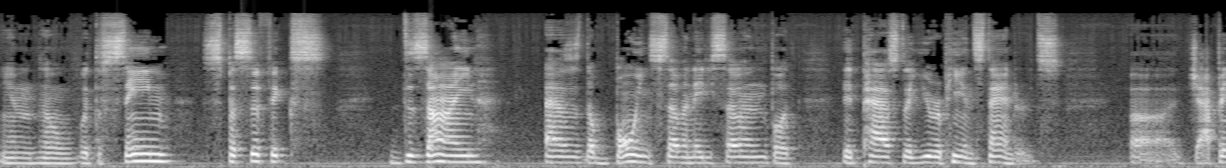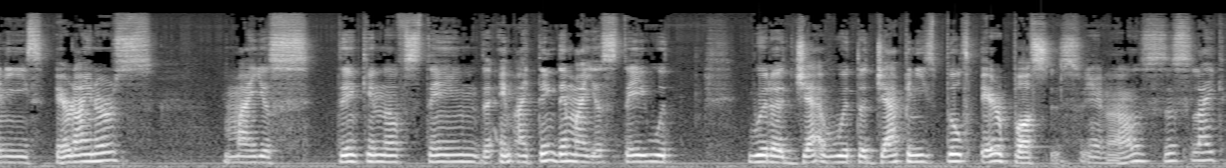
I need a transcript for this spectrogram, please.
you know with the same specifics design as the Boeing 787, but it passed the European standards. Uh, Japanese airliners might just thinking of staying. The I think they might just stay with with a ja- with the Japanese built Airbuses. You know, it's just like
